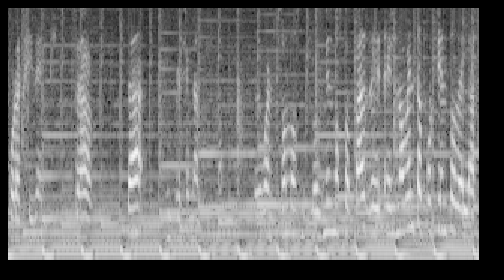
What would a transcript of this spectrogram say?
por accidente. O sea, está impresionante. Pero bueno, son los, los mismos papás. El 90% de las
